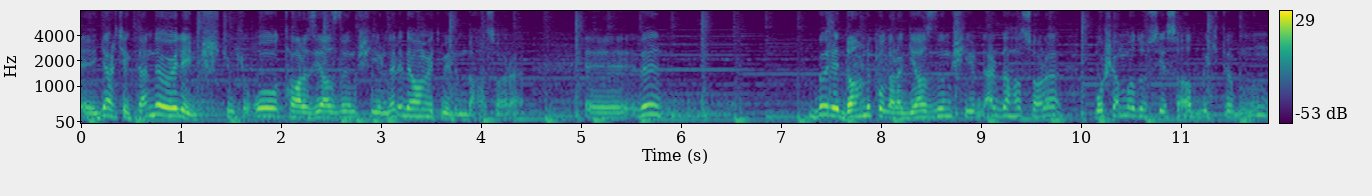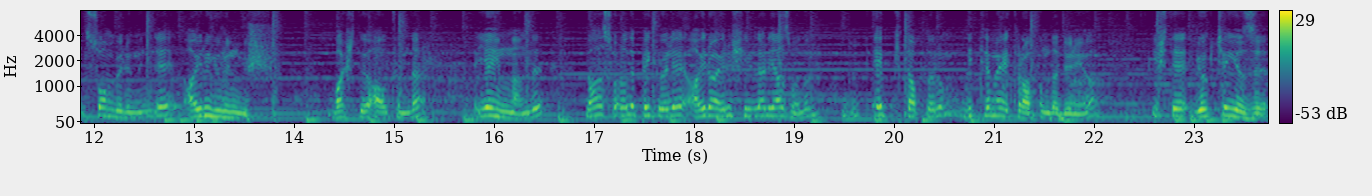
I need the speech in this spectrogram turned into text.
E, gerçekten de öyleymiş. Çünkü o tarz yazdığım şiirlere devam etmedim daha sonra. E, ve böyle dağınık olarak yazdığım şiirler daha sonra Boşanma Dosyası adlı kitabımın son bölümünde ayrı yürünmüş başlığı altında yayınlandı. Daha sonra da pek öyle ayrı ayrı şiirler yazmadım. Hep kitaplarım bir tema etrafında dönüyor. İşte Gökçe Yazı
